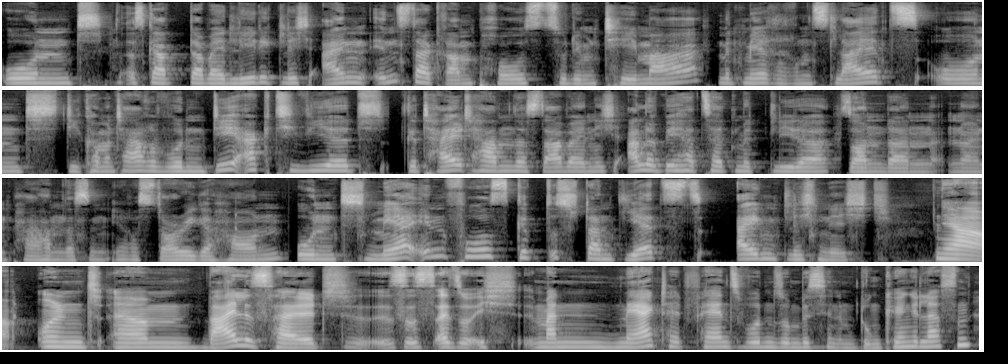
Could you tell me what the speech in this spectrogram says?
Und es gab dabei lediglich einen Instagram-Post zu dem Thema mit mehreren Slides und die Kommentare wurden deaktiviert. Geteilt haben das dabei nicht alle BHZ-Mitglieder, sondern nur ein paar haben das in ihre Story gehauen. Und mehr Infos gibt es Stand jetzt eigentlich nicht. Ja, und ähm, weil es halt, es ist, also ich, man merkt halt, Fans wurden so ein bisschen im Dunkeln gelassen.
